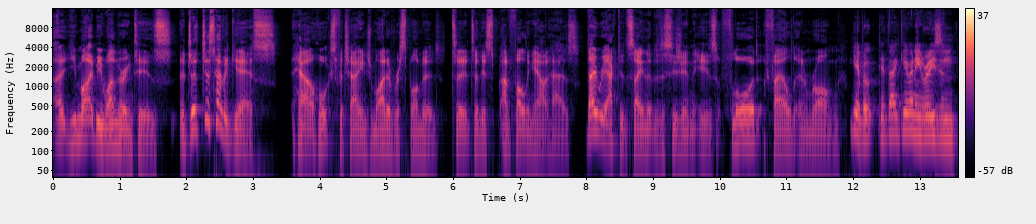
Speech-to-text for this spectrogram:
Uh, you might be wondering, Tiz, uh, just, just have a guess how Hawks for Change might have responded to, to this unfolding how it has. They reacted saying that the decision is flawed, failed, and wrong. Yeah, but did they give any reason?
